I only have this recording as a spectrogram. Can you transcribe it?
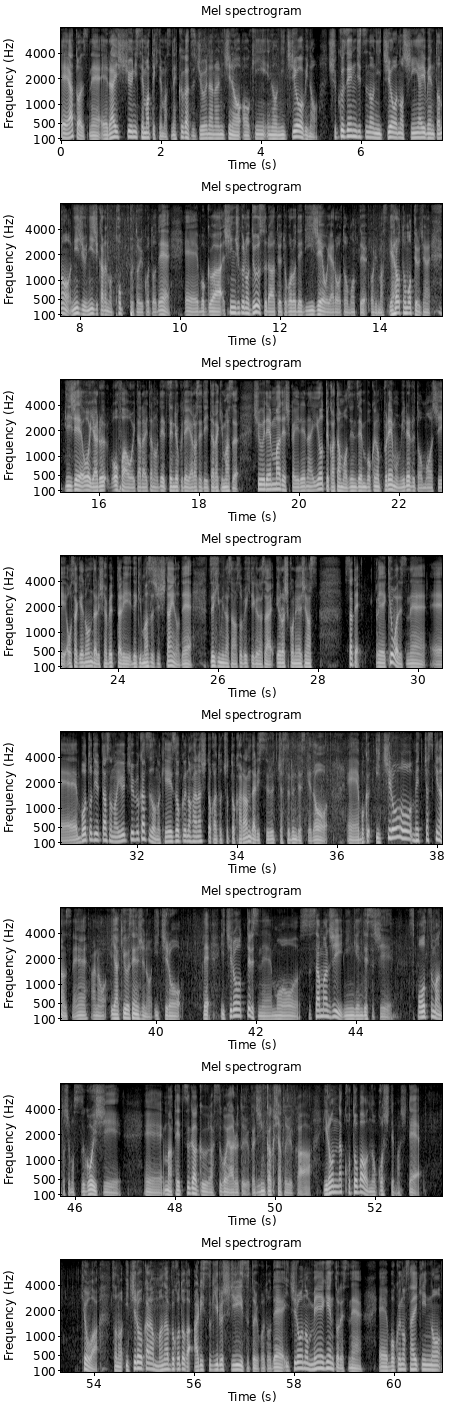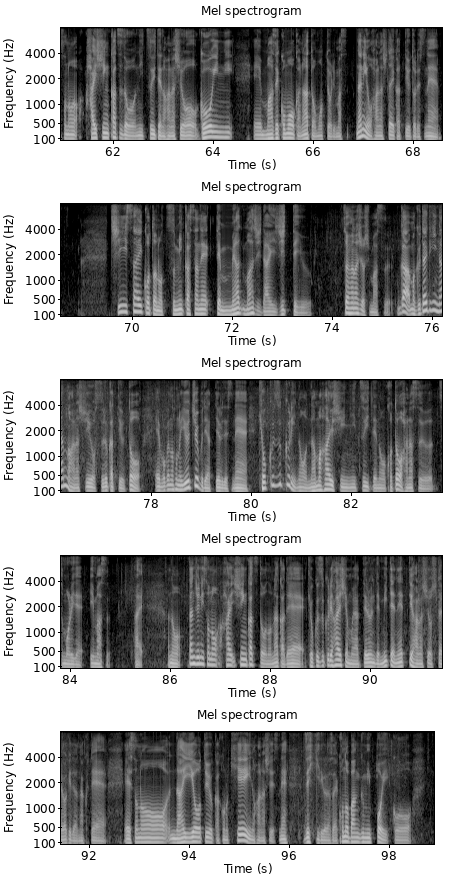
えー、あとはですね、えー、来週に迫ってきてますね。9月17日の金の日曜日の祝前日の日曜の深夜イベントの22時からのトップということで、えー、僕は新宿のドゥースラーというところで DJ をやろうと思っております。やろうと思ってるじゃない。DJ をやるオファーをいただいたので全力でやらせていただきます。終電までしか入れないよって方も全然僕のプレイも見れると思うし、お酒飲んだり喋ったりできますししたいので、ぜひ皆さん遊びに来てください。よろしくお願いします。さて、えー、今日はですね、えー、冒頭で言ったその YouTube 活動の継続の話とかとちょっと絡んだりするっちゃするんですけど、えー、僕、イチローめっちゃ好きなんですね。あの、野球選手のイチロー。で、イチローってですね、もう凄まじい人間ですし、スポーツマンとしてもすごいし、え、まあ哲学がすごいあるというか人格者というかいろんな言葉を残してまして今日はそのイチローから学ぶことがありすぎるシリーズということで、イチローの名言とですね、えー、僕の最近のその配信活動についての話を強引に、えー、混ぜ込もうかなと思っております。何を話したいかっていうとですね、小さいことの積み重ねってマジ大事っていうそういう話をしますが、まあ、具体的に何の話をするかっていうと、えー、僕のその YouTube でやっているですね曲作りの生配信についてのことを話すつもりでいます。はい、あの単純にその配信活動の中で曲作り配信もやってるんで見てねっていう話をしたいわけではなくて、えー、その内容というかこの経緯の話ですね是非聞いてくださいこの番組っぽいこ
